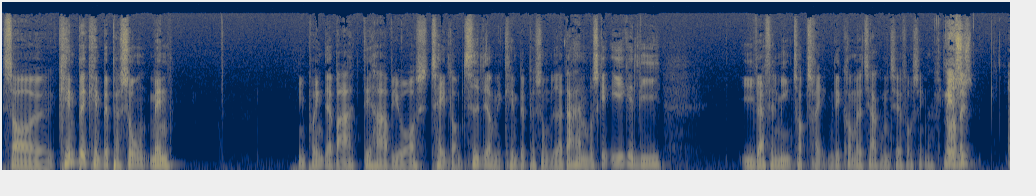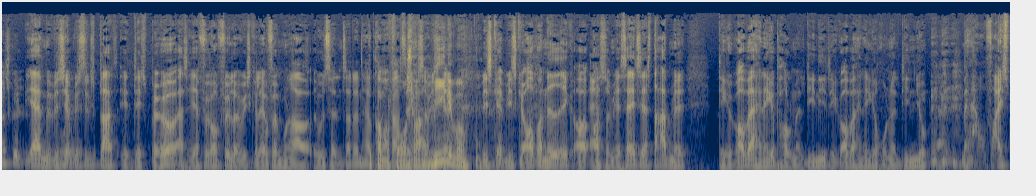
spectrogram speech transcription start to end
Så øh, kæmpe, kæmpe person, men min pointe er bare, det har vi jo også talt om tidligere med kæmpe personligheder. Der har han måske ikke lige i hvert fald min top 3, men det kommer jeg til at argumentere for senere. Men jeg synes, Undskyld. Ja, men hvis jeg, det, bare, det behøver, altså jeg føler, at vi skal lave 500 udsendelser af den her Du kommer podcast, forsvar. ikke? Så vi skal, Minimum. Vi skal, vi skal op og ned, ikke? Og, ja. og som jeg sagde til at starte med, det kan godt være, at han ikke er Paolo Maldini, det kan godt være, at han ikke er Ronaldinho, ja. men han var faktisk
